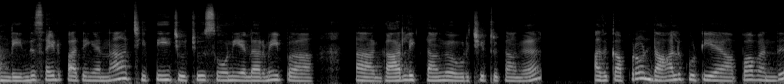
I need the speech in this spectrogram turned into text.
அண்ட் இந்த சைடு பார்த்தீங்கன்னா, சித்தி, சுச்சு, சோனி எல்லாருமே இப்போ கார்லிக் தாங்க உரிச்சிட்ருக்காங்க அதுக்கப்புறம் டாலு குட்டியை அப்பா வந்து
